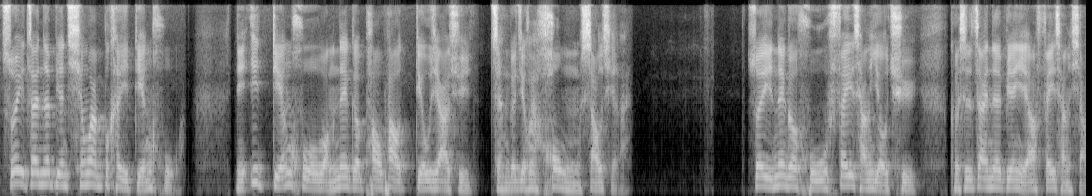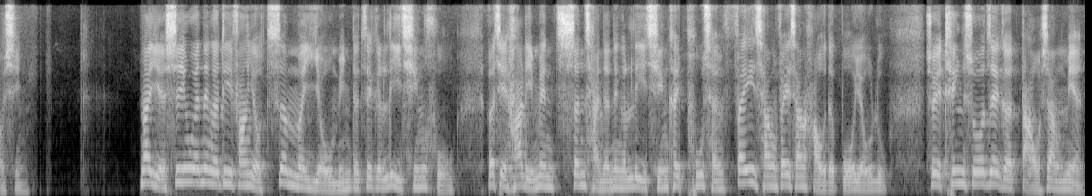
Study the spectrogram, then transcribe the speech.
所以在那边千万不可以点火。你一点火往那个泡泡丢下去，整个就会轰烧起来。所以那个湖非常有趣，可是在那边也要非常小心。那也是因为那个地方有这么有名的这个沥青湖，而且它里面生产的那个沥青可以铺成非常非常好的柏油路，所以听说这个岛上面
